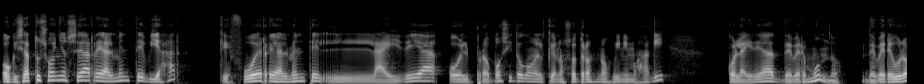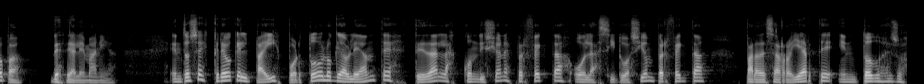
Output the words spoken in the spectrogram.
O quizás tu sueño sea realmente viajar, que fue realmente la idea o el propósito con el que nosotros nos vinimos aquí, con la idea de ver mundo, de ver Europa desde Alemania. Entonces creo que el país, por todo lo que hablé antes, te da las condiciones perfectas o la situación perfecta para desarrollarte en todos esos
